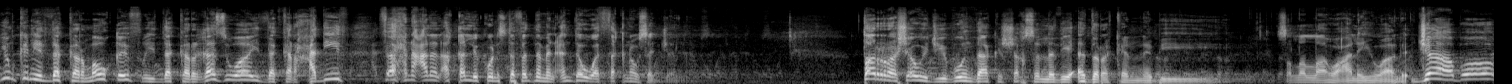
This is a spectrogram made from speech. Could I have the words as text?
يمكن يتذكر موقف يتذكر غزوة يتذكر حديث فإحنا على الأقل يكون استفدنا من عنده ووثقنا وسجلنا. طرشوا يجيبون ذاك الشخص الذي أدرك النبي. صلى الله عليه وآله. جابوا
